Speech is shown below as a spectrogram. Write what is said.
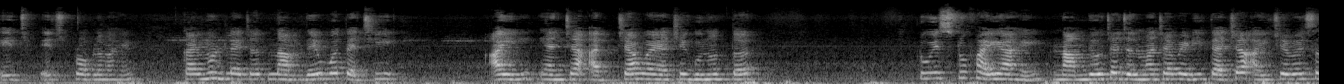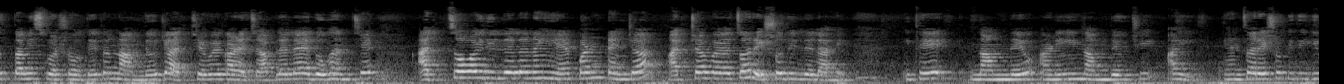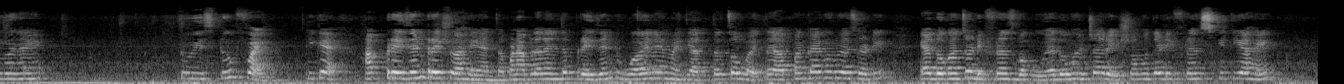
एज एज प्रॉब्लेम आहे. काय म्हटलं याच्यात? नामदेव व त्याची आई यांच्या आजच्या वयाचे गुणोत्तर टू इज टू फाईव्ह आहे. नामदेवच्या जन्माच्या वेळी त्याच्या आईचे वय सत्तावीस वर्ष होते. तर नामदेवचे आजचे वय काढायचे. आपल्याला या दोघांचे आजचं वय दिलेलं नाहीये पण त्यांच्या आजच्या वयाचा रेशो दिलेला आहे. इथे नामदेव आणि नामदेवची आई. यांचा रेशो किती गिवन आहे? टू इज टू फाईव्ह ठीक आहे? हा प्रेझेंट रेशो आहे यांचा. पण आपल्याला यांचं प्रेझेंट वय नाही माहिती आत्ताचं वय. तर आपण काय करू यासाठी? या दोघांचा डिफरन्स बघू या दोघांच्या रेशोमध्ये डिफरन्स किती आहे?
